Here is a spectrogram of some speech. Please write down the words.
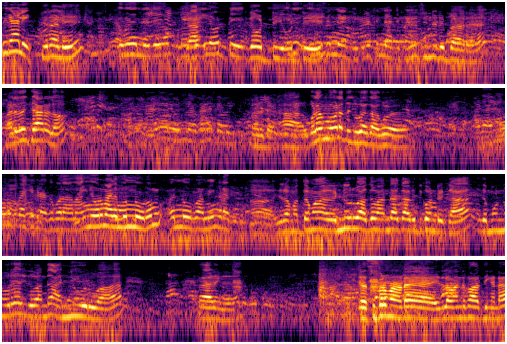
திரளி திரளி ஒட்டி. ஒட்டி. ஒட்டி சின்னடி பேரு. மழை கேரளோ? இவ்வளவு போலத்துக்கு இதுல மொத்தமா எண்ணூறுவாக்கு வந்தாக்கா வித்து கொண்டிருக்கா இது முந்நூறு இது வந்து அஞ்சூறுவா பாருங்க. இந்த சுப்பிரமணியோட இதில் வந்து பார்த்தீங்கன்னா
